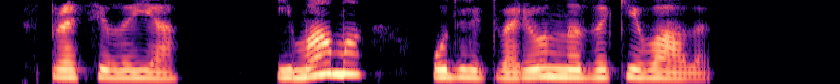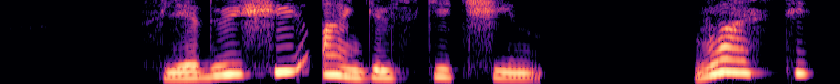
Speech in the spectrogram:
— спросила я, и мама удовлетворенно закивала. «Следующий ангельский чин — власти»,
